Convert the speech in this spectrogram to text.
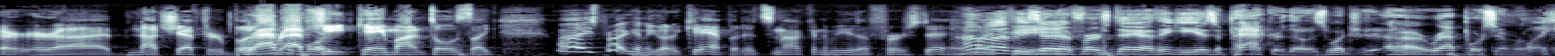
or, or uh, not Schefter, but Rapoport. Rap Sheet came on and told us like, well, he's probably going to go to camp, but it's not going to be the first day. It I don't know might if he's be- there the first day. I think he is a Packer, though, is what uh, Rapport and were like.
